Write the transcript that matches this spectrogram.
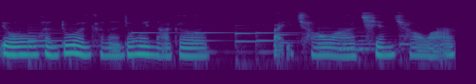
有很多人可能都会拿个百钞啊、千钞啊，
